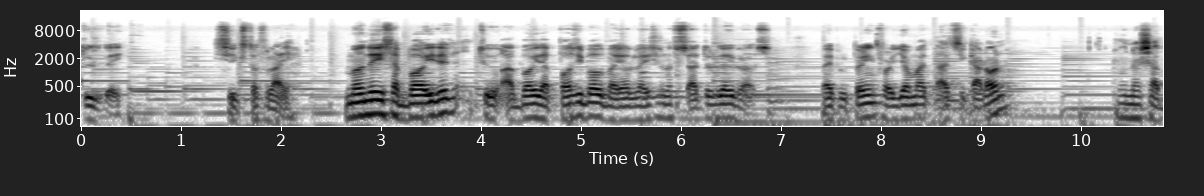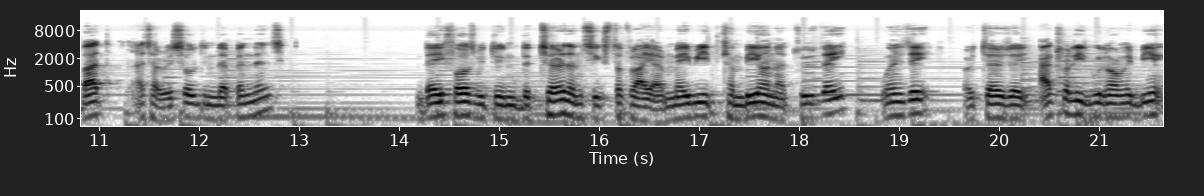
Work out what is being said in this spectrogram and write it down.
Tuesday, 6th of Iyar. Monday is avoided to avoid a possible violation of Saturday laws by preparing for Yom HaZikaron on a Shabbat. As a result, Independence Day falls between the 3rd and 6th of Iyar. Maybe it can be on a Tuesday, Wednesday, or Thursday. Actually, it will only be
